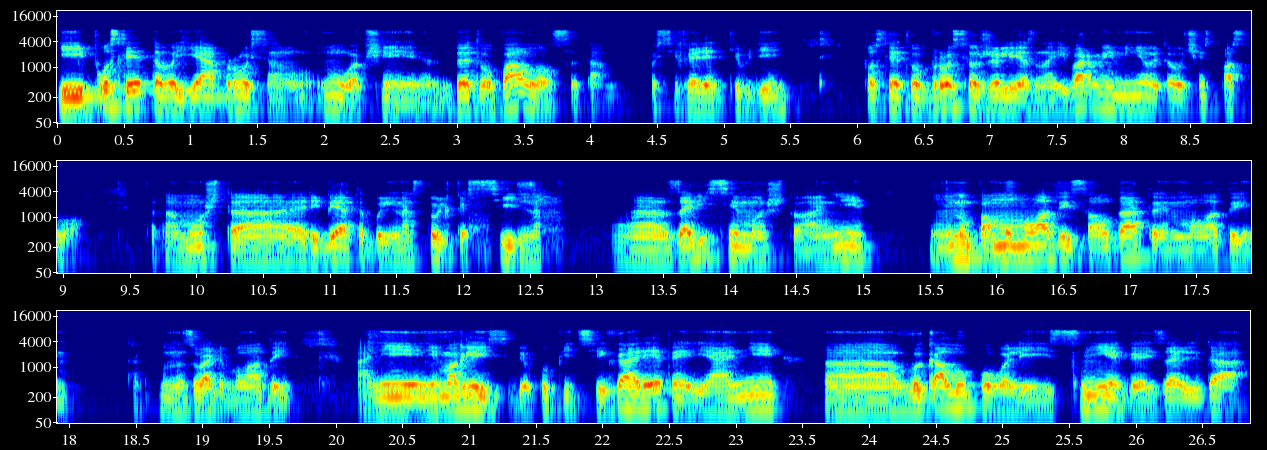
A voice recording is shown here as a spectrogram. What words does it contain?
И после этого я бросил, ну, вообще, до этого баловался там, по сигаретке в день. После этого бросил железно. И в армии меня это очень спасло. Потому что ребята были настолько сильно э, зависимы, что они, ну, по-моему, молодые солдаты, молодые, так мы назвали молодые, они не могли себе купить сигареты, и они э, выколупывали из снега, изо льда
